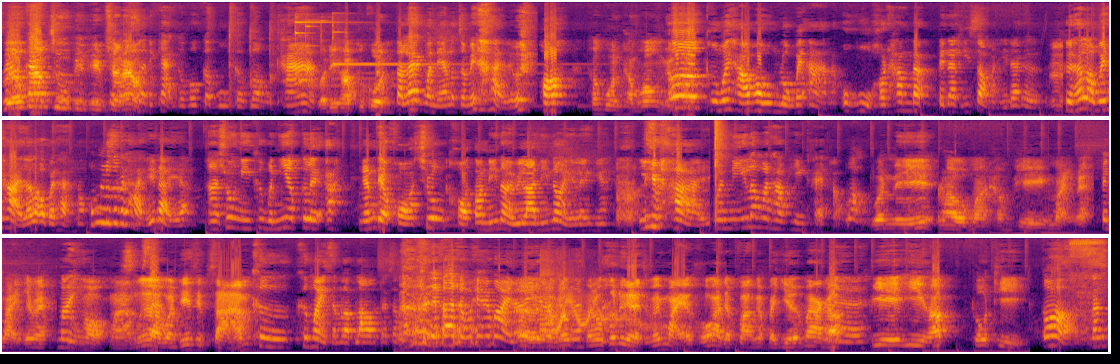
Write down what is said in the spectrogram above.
Welcome to Pim Pim Channel สวัสดีค่ะกับพบกับบูมกับบ่องค่ะ สวัสดีครับทุกคน ตอนแรกวันนี้เราจะไม่ถ่ายเลย เพราะข้างบนทำห้องเนี่ยเออคือเมื่อเช้าพอบูมลงไปอ่านอะโอ้โห เขาทำแบบเป็นอาทิตย์สองอาทิตย์ได้เธออมคือถ้าเราไม่ถ่ายแล้วเราเอาไปถ่ายเราก็ไม่รู้จะไปถ่ายที่ไหนอะอะช่วงนี้คือมันเงียบก็เลยอะงั้นเดี๋ยวขอช่วงขอตอนนี้หน่อยเวลานี้หน่อยอะไรเงี้ยอ่ารีบถ่ายวันนี้เรามาทำเพลงใครครับว่างวันนี้เรามาทำเพลงใหม่ไหมเป็นใหม่ใช่ไหมใหม่เพิ่งออกมาเมื่อวันที่ 13 คือคือใหม่สำหรับเราแต่สำหรับคนอื่นจะไม่ใหม่เลเอยอสำหรับสำหรับคนอื่นอาจจะไม่ใหม่เขาอาจจะฟังกันไปเยอะมากครับเออ P A E ครับโทษทีก็นั่น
